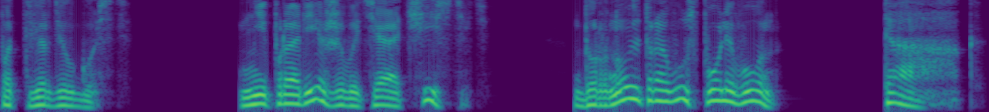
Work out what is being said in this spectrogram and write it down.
подтвердил гость. Не прореживать, а чистить. Дурную траву с поля вон. Так,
